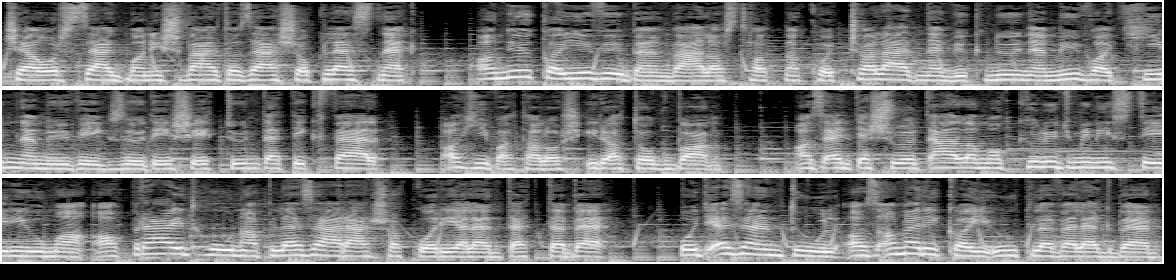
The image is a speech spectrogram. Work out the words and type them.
Csehországban is változások lesznek, a nők a jövőben választhatnak, hogy családnevük nőnemű vagy hímnemű végződését tüntetik fel a hivatalos iratokban. Az Egyesült Államok külügyminisztériuma a Pride hónap lezárásakor jelentette be, hogy ezentúl az amerikai útlevelekben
